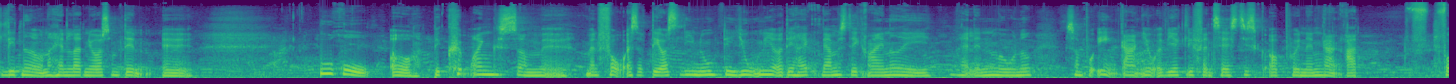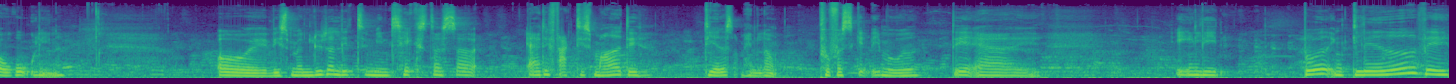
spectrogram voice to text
lidt nedunder handler den jo også om den øh, uro og bekymring, som øh, man får. Altså det er også lige nu, det er juni, og det har ikke nærmest ikke regnet i en halvanden måned, som på en gang jo er virkelig fantastisk, og på en anden gang ret foruroligende. Og øh, hvis man lytter lidt til mine tekster, så er det faktisk meget af det, de alle sammen handler om, på forskellige måder. Det er øh, egentlig både en glæde ved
